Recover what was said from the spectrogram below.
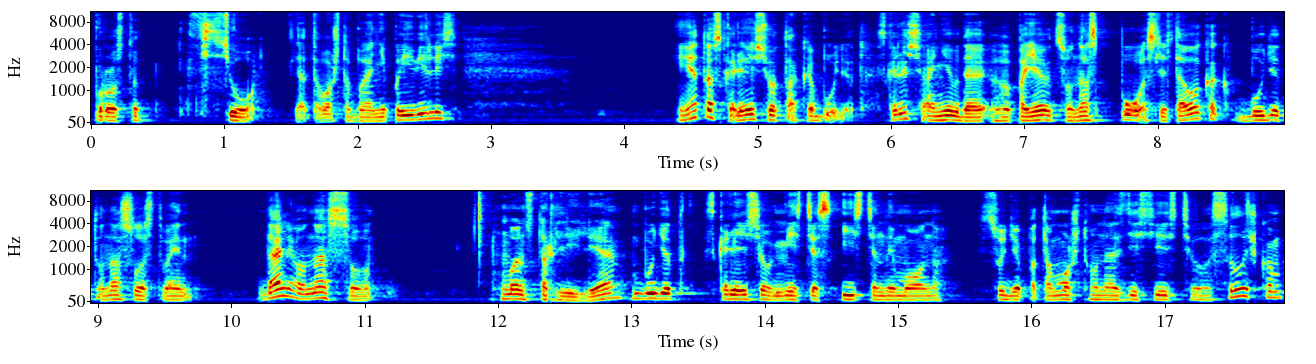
просто все для того, чтобы они появились. И это, скорее всего, так и будет. Скорее всего, они э, появятся у нас после того, как будет у нас Lost Wayne. Далее у нас Монстр Лилия будет, скорее всего, вместе с истинной Моно. Судя по тому, что у нас здесь есть ссылочка,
